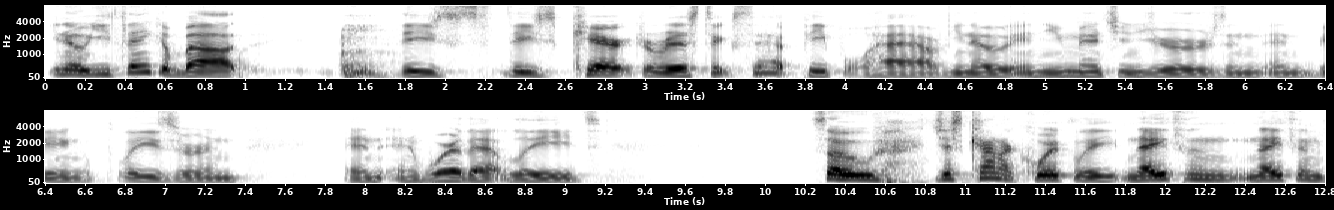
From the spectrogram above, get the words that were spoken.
you know, you think about these these characteristics that people have, you know, and you mentioned yours and, and being a pleaser and and and where that leads. So just kind of quickly, Nathan Nathan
